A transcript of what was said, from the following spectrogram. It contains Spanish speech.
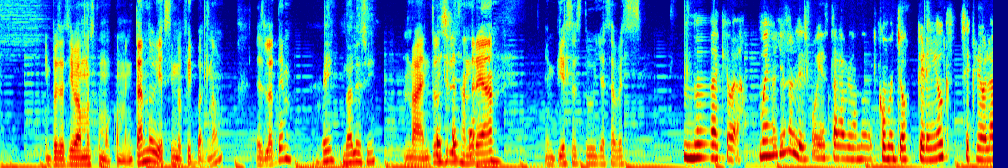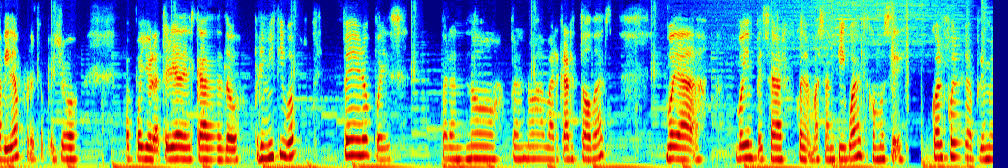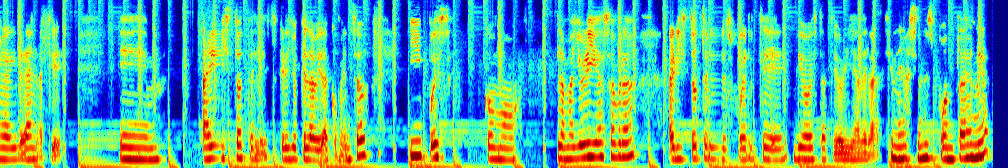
y pues así vamos como comentando y haciendo feedback, ¿no? ¿Les late? Ok, dale, sí. Va, entonces Perfecto. Andrea, empiezas tú, ya sabes. Nada que va. Bueno, yo no les voy a estar hablando de cómo yo creo que se creó la vida, porque pues yo apoyo la teoría del caldo primitivo, pero pues para no, para no abarcar todas, voy a, voy a empezar con la más antigua, cómo se, cuál fue la primera idea en la que em, Aristóteles creyó que la vida comenzó. Y pues como la mayoría sabrá, Aristóteles fue el que dio esta teoría de la generación espontánea,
